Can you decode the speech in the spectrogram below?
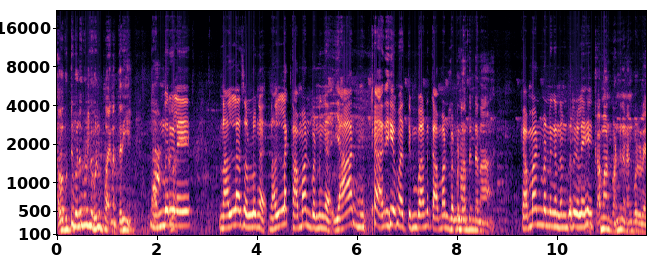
அவள் விட்டு வெளுப்பல்னு வெளுப்பா எனக்கு தெரியும்? நண்பர்களே நல்லா சொல்லுங்க. நல்லா கமெண்ட் பண்ணுங்க. யார் முட்டை அதிகமா திம்பான்னு கமெண்ட் பண்ணுங்க நான் திண்டனா கமெண்ட் பண்ணுங்க நண்பர்களே. கமாண்ட் பண்ணுங்க நண்பர்களே.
